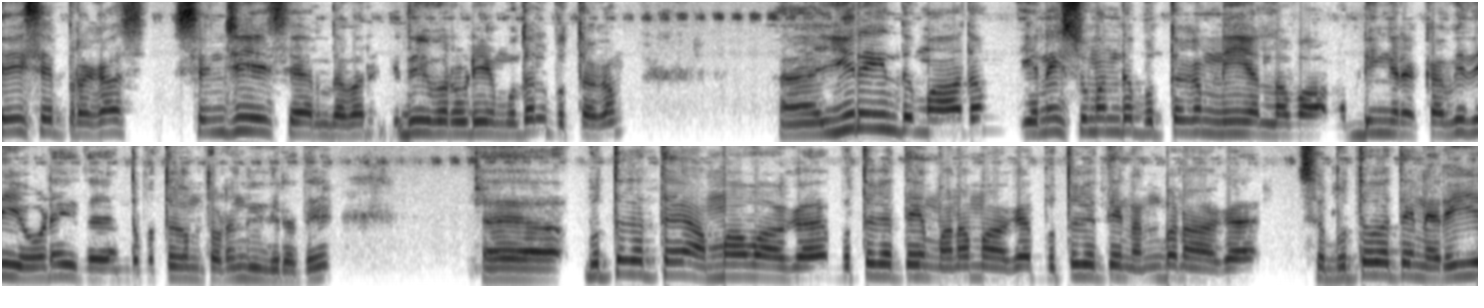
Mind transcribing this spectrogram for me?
தேசிய பிரகாஷ். செஞ்சியை சேர்ந்தவர். இது இவருடைய முதல் புத்தகம். ஈரைந்து மாதம் என்னை சுமந்த புத்தகம் நீ அல்லவா? அப்படிங்கிற கவிதையோட இது அந்த புத்தகம் தொடங்குகிறது. புத்தகத்தை அம்மாவாக புத்தகத்தை மனமாக புத்தகத்தை நண்பனாக ஸோ புத்தகத்தை நிறைய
